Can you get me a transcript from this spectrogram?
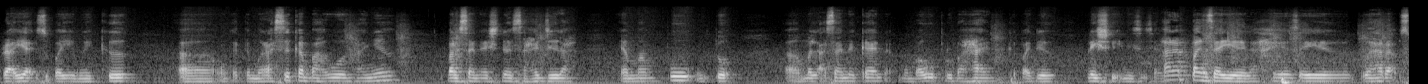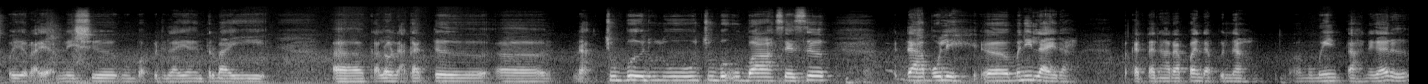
rakyat supaya mereka uh, orang kata merasakan bahawa hanya Barisan Nasional sahajalah yang mampu untuk uh, melaksanakan, membawa perubahan kepada Malaysia ini secara harapan saya lah. Ya saya berharap supaya rakyat Malaysia membuat penilaian yang terbaik. Uh, kalau nak kata uh, nak cuba dulu cuba ubah saya rasa dah boleh uh, menilai dah. Pakatan Harapan dah pernah uh, memerintah negara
